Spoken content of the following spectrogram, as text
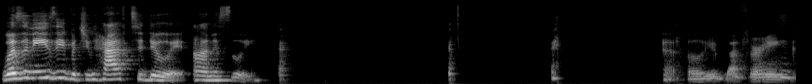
wasn't easy, but you have to do it, honestly. Oh, you're buffering.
